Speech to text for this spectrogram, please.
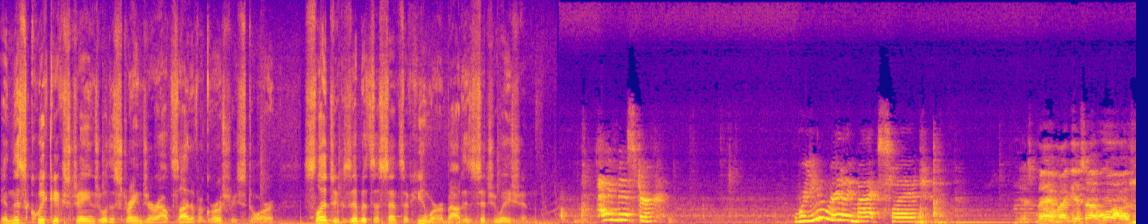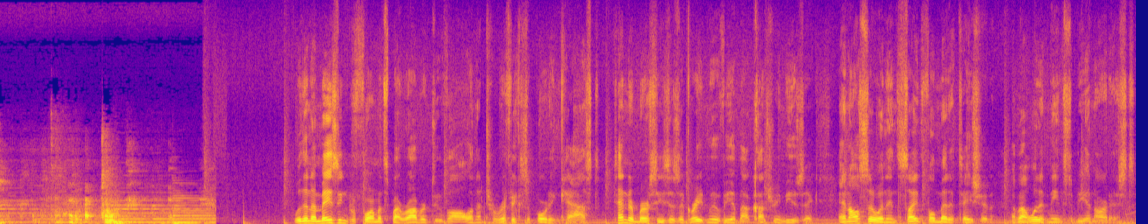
In this quick exchange with a stranger outside of a grocery store, Sledge exhibits a sense of humor about his situation. Hey, mister. Were you really Mac Sledge? Yes, ma'am, I guess I was. With an amazing performance by Robert Duvall and a terrific supporting cast, Tender Mercies is a great movie about country music and also an insightful meditation about what it means to be an artist.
